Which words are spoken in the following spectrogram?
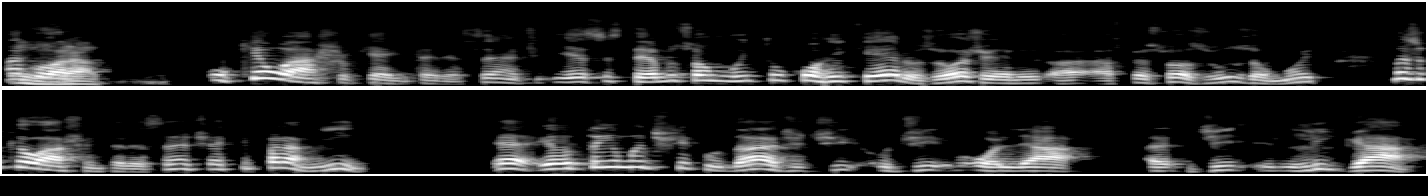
Agora, Exato. o que eu acho que é interessante, e esses termos são muito corriqueiros hoje, ele, as pessoas usam muito, mas o que eu acho interessante é que, para mim, é, eu tenho uma dificuldade de, de olhar, é, de ligar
